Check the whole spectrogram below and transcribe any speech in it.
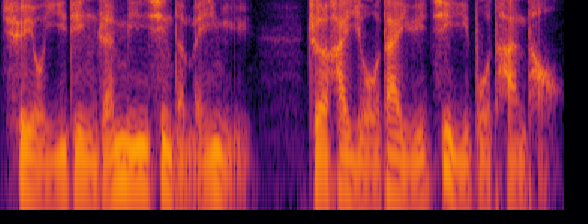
却有一定人民性的美女？这还有待于进一步探讨。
